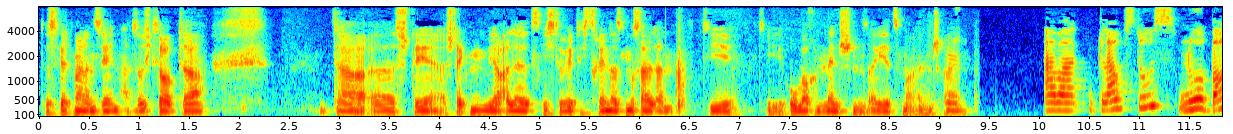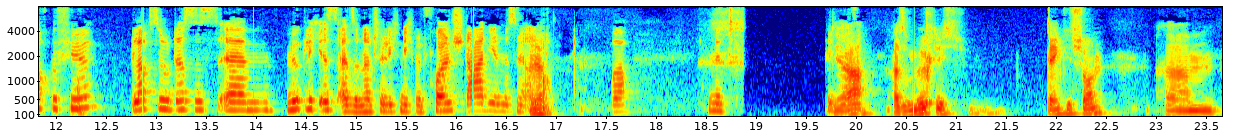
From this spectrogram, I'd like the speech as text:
das wird man dann sehen. Also ich glaube, da, da äh, ste stecken wir alle jetzt nicht so wirklich drin. Das muss halt dann die, die oberen Menschen, sage ich jetzt mal, entscheiden. Aber glaubst du es? Nur Bauchgefühl? Glaubst du, dass es ähm, möglich ist? Also natürlich nicht mit vollen Stadien, müssen wir auch ja. noch, aber mit. Ja, also möglich, denke ich schon. Ähm,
